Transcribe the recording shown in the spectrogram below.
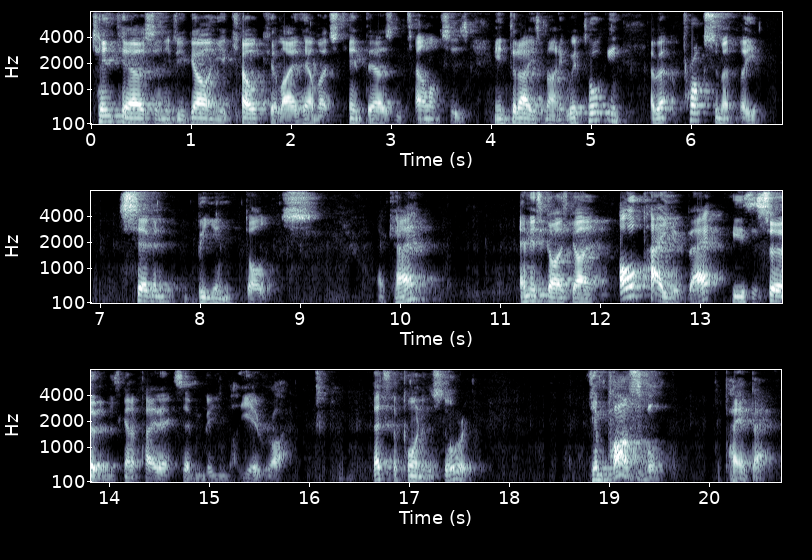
10,000, if you go and you calculate how much 10,000 talents is in today's money, we're talking about approximately $7 billion. Okay? And this guy's going, I'll pay you back. He's a servant. He's going to pay that $7 billion. Yeah, right. That's the point of the story. It's impossible to pay it back.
